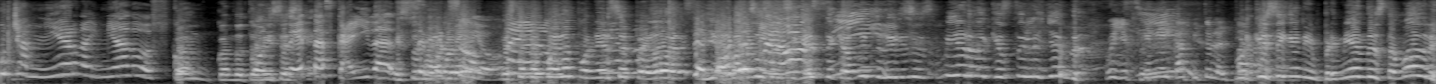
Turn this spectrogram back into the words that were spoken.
mucha mierda y miados con, Cu- Cuando te con dices, tetas caídas esto de no, por puede, medio. esto no puede ponerse peor. Se y avanzas al siguiente sí. capítulo y dices, mierda, que estoy leyendo? Oye, es que ni el capítulo el ¿Por qué siguen imprimiendo esta madre?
